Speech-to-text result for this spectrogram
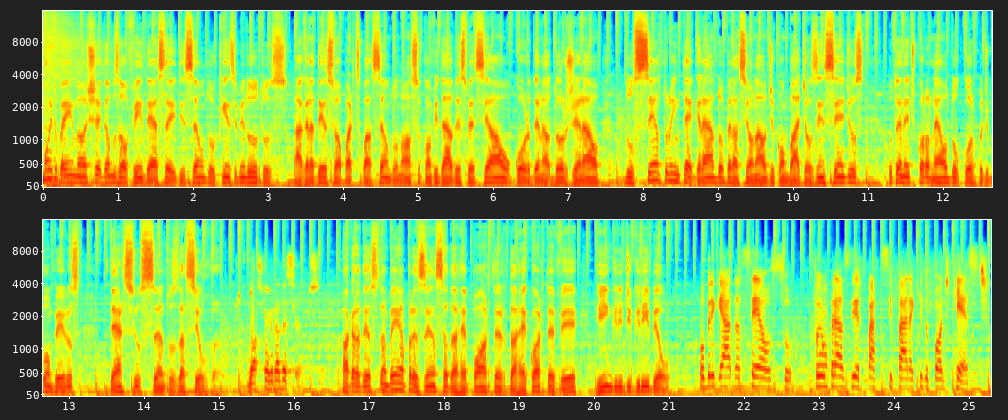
Muito bem, nós chegamos ao fim dessa edição do 15 Minutos. Agradeço a participação do nosso convidado especial, o coordenador-geral do Centro Integrado Operacional de Combate aos Incêndios, o Tenente Coronel do Corpo de Bombeiros, Dércio Santos da Silva. Nós que agradecemos. Agradeço também a presença da repórter da Record TV, Ingrid Gribel. Obrigada, Celso. Foi um prazer participar aqui do podcast.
